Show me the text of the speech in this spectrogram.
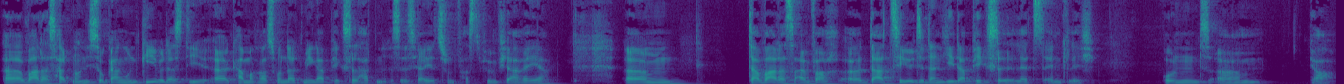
äh, war das halt noch nicht so gang und gäbe, dass die äh, Kameras 100 Megapixel hatten. Es ist ja jetzt schon fast fünf Jahre her. Ähm, da war das einfach, äh, da zählte dann jeder Pixel letztendlich. Und ähm, ja,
